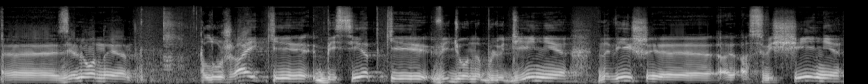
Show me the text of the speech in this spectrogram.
э, зеленые лужайки, беседки, видеонаблюдение, новейшее э, освещение.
